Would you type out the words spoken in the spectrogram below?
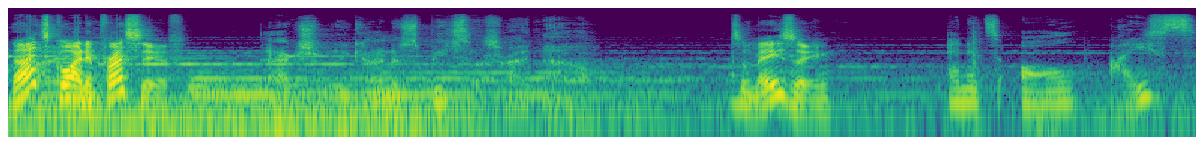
that's quite impressive. Actually, kind of speechless right now. It's amazing. And it's all ice?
